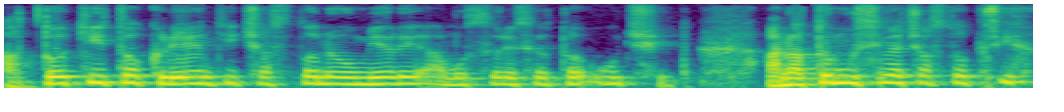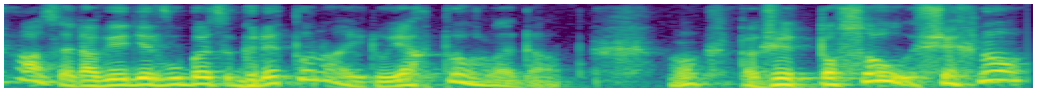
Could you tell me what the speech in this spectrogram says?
A to tito klienti často neuměli a museli se to učit. A na to musíme často přicházet a vědět vůbec, kde to najdu, jak to hledat. No, takže to jsou všechno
